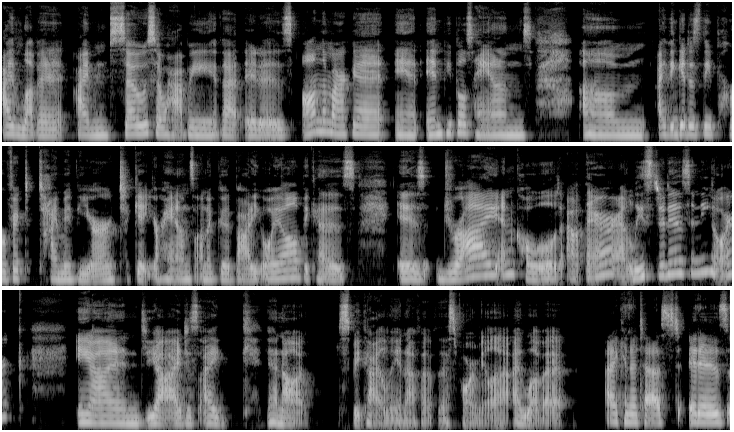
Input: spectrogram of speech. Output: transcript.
I love it. I'm so, so happy that it is on the market and in people's hands. Um, I think it is the perfect time of year to get your hands on a good body oil because it is dry and cold out there. At least it is in New York. And yeah, I just, I cannot speak highly enough of this formula. I love it. I can attest. It is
